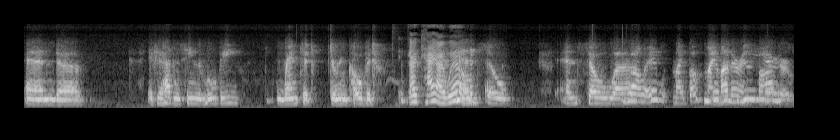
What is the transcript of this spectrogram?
And uh, if you haven't seen the movie, rent it during COVID. Okay, I will. And so, and so, uh, well, it, my both my mother and father.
